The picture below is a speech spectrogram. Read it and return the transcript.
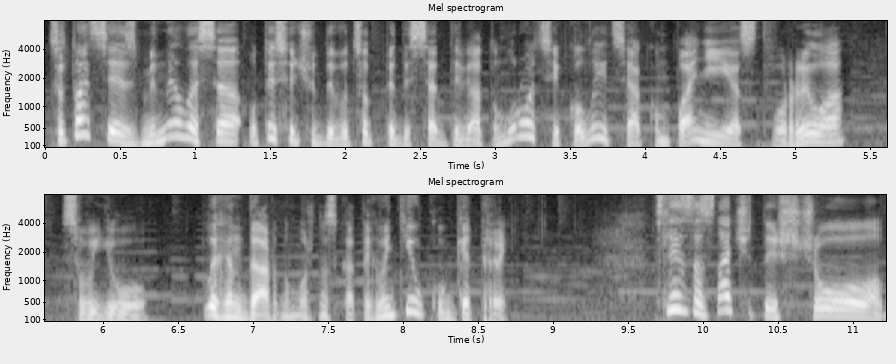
Ситуація змінилася у 1959 році, коли ця компанія створила свою легендарну, можна сказати, гвинтівку Г3. Слід зазначити, що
